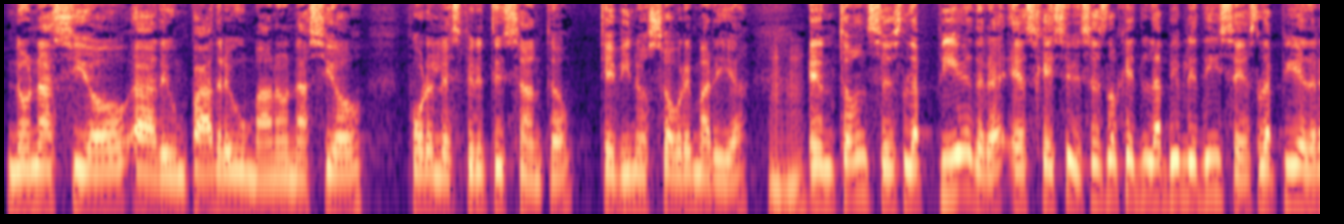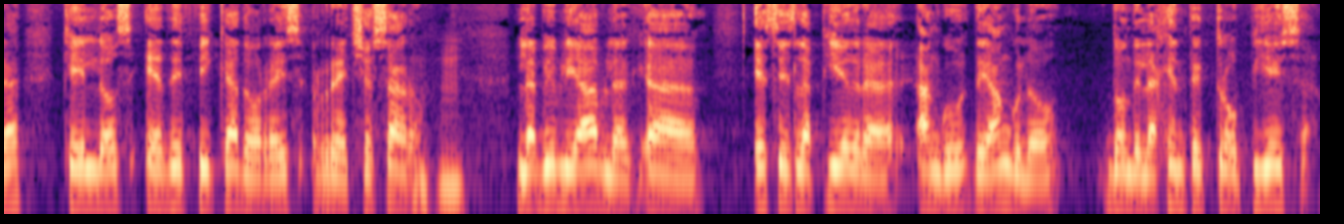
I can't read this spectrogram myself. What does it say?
No nació ah, de un padre humano, nació por el Espíritu Santo que vino sobre María. Entonces la piedra es Jesús. Es lo que la Biblia dice, es la piedra que los edificadores rechazaron. La Biblia habla, uh, esa es la piedra de ángulo donde la gente tropieza.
